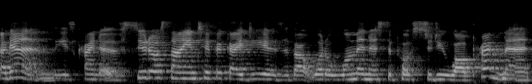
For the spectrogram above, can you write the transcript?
Again, these kind of pseudoscientific ideas about what a woman is supposed to do while pregnant,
